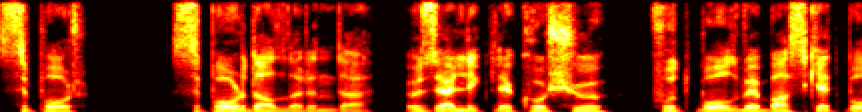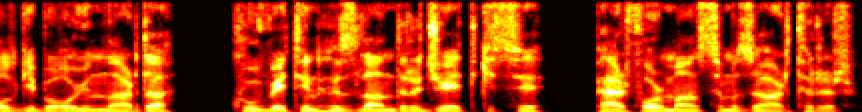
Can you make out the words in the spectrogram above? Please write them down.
Spor, spor dallarında, özellikle koşu, futbol ve basketbol gibi oyunlarda kuvvetin hızlandırıcı etkisi performansımızı artırır.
